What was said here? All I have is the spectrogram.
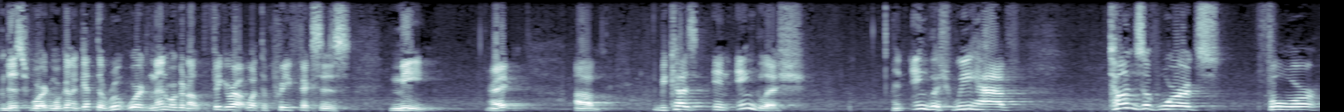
this word, and we're going to get the root word, and then we're going to figure out what the prefixes mean. Right? Um, because in English, in English, we have tons of words for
